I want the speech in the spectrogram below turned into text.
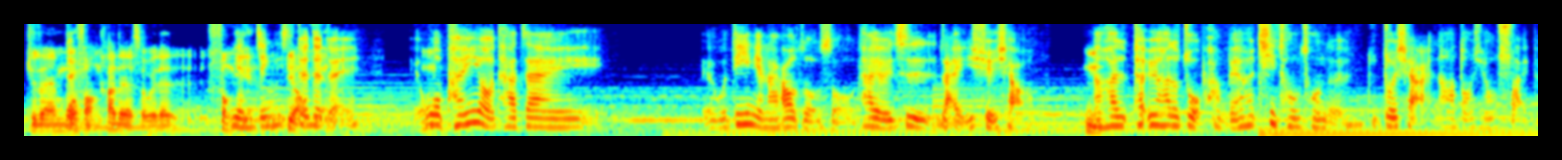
就在模仿他的所谓的凤眼，眼睛。对对对，嗯、我朋友他在，呃我第一年来澳洲的时候，他有一次来学校。然后他他因为他就坐我旁边，他气冲冲的就坐下来，然后东西用甩的。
